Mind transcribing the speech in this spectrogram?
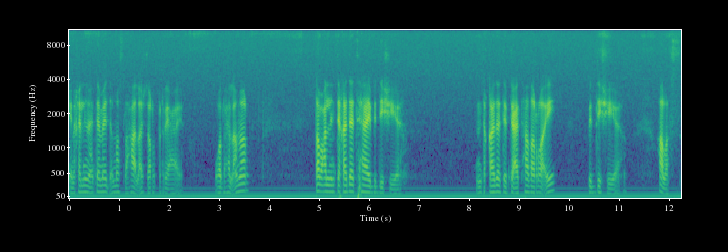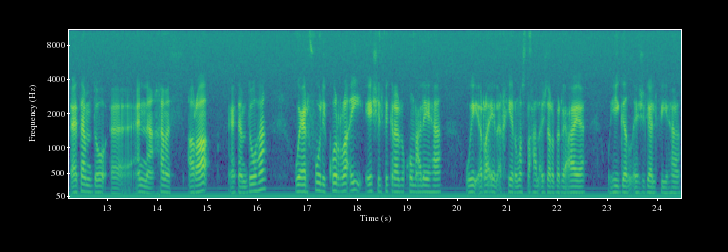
يعني خلينا نعتمد المصلحة الأجدر بالرعاية. واضح الأمر؟ طبعا الانتقادات هاي بديش إياها. الانتقادات بتاعت هذا الرأي بديش إياها خلص اعتمدوا آه عنا خمس آراء اعتمدوها وعرفوا لي كل رأي إيش الفكرة اللي بقوم عليها والرأي الأخير المصلحة الأجدر بالرعاية وهي إيش قال فيها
